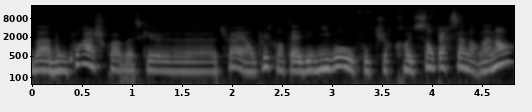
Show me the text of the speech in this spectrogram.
bah bon courage quoi parce que tu vois et en plus quand tu as des niveaux où il faut que tu recrutes 100 personnes en un an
